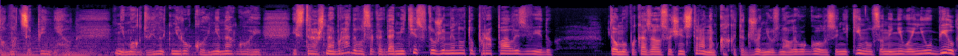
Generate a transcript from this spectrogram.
Том оцепенел, не мог двинуть ни рукой, ни ногой, и страшно обрадовался, когда метис в ту же минуту пропал из виду. Тому показалось очень странным, как это Джо не узнал его голоса, не кинулся на него и не убил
